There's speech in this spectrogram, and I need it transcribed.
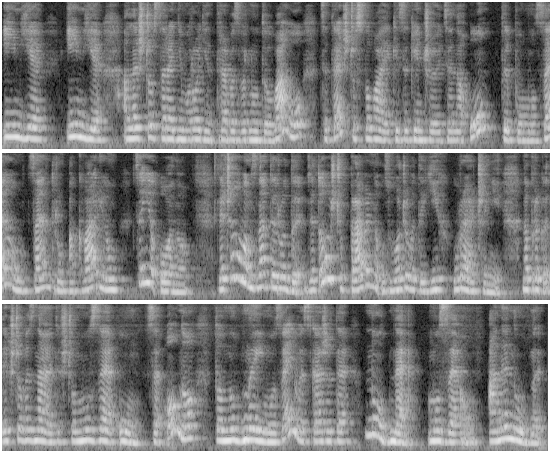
ім'є, ім'є. Але що в середньому роді треба звернути увагу, це те, що слова, які закінчуються на ум, типу музеум, центрум, акваріум, це є оно. Для чого вам знати роди? Для того, щоб правильно узгоджувати їх у реченні. Наприклад, якщо ви знаєте, що музеум це оно, то нудний музей ви скажете нудне музеум, а не нудне.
